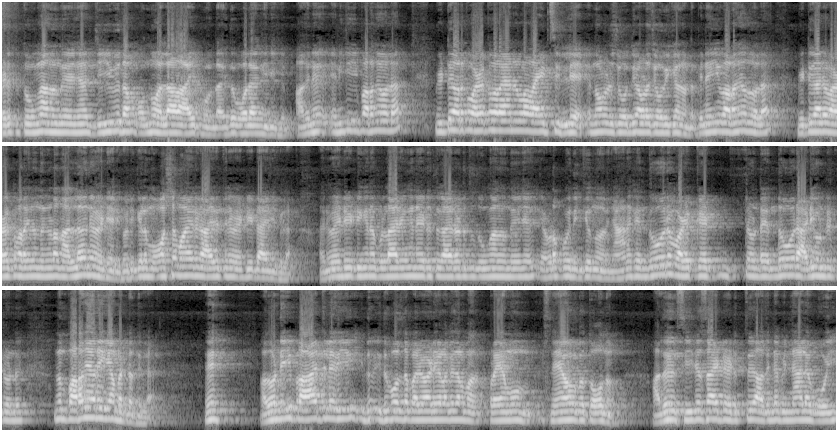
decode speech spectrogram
എടുത്ത് തൂങ്ങാൻ നിന്ന് കഴിഞ്ഞാൽ ജീവിതം ഒന്നും അല്ലാതായി പോകുന്നത് ഇതുപോലെ അങ്ങ് ഇരിക്കും. അതിന് എനിക്ക് ഈ പറഞ്ഞ പോലെ വീട്ടുകാർക്ക് വഴക്ക് പറയാനുള്ള റൈറ്റ്സ് ഇല്ലേ എന്നുള്ളൊരു ചോദ്യം അവിടെ ചോദിക്കാനുണ്ട്. പിന്നെ ഈ പറഞ്ഞതുപോലെ വീട്ടുകാർ വഴക്ക് പറയുന്നത് നിങ്ങളുടെ നല്ലതിന് വേണ്ടിയായിരിക്കും. ഒരിക്കലും മോശമായ ഒരു കാര്യത്തിന് വേണ്ടിയിട്ടായിരിക്കില്ല. അതിന് വേണ്ടിയിട്ട് ഇങ്ങനെ പിള്ളേർ ഇങ്ങനെ എടുത്ത് കാര്യമെടുത്ത് തൂങ്ങാൻ നിന്ന് കഴിഞ്ഞാൽ എവിടെ പോയി നിൽക്കുന്നു ഞാനൊക്കെ എന്തോരം വഴക്കേറ്റിട്ടുണ്ട് എന്തോരം അടി കൊണ്ടിട്ടുണ്ട് ഒന്നും പറഞ്ഞറിയിക്കാൻ പറ്റത്തില്ല. ഏഹ് അതുകൊണ്ട് ഈ പ്രായത്തിൽ ഈ ഇത് ഇതുപോലത്തെ പരിപാടികളൊക്കെ പ്രേമവും സ്നേഹവും ഒക്കെ തോന്നും. അത് സീരിയസ് ആയിട്ട് എടുത്ത് അതിന്റെ പിന്നാലെ പോയി.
